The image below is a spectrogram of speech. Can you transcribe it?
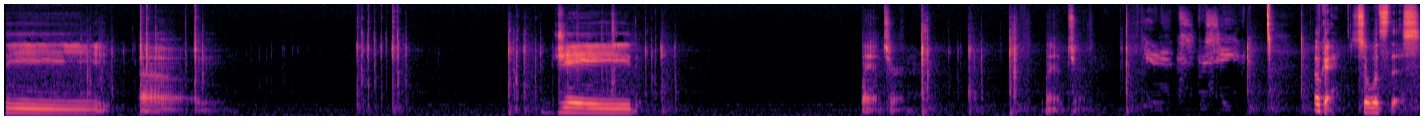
the um, jade lantern. Lantern. Okay, so what's this?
